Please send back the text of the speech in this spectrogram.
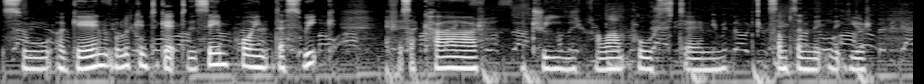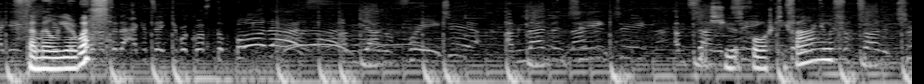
so again we're looking to get to the same point this week. If it's a car, a tree, a lamppost, um, something that, that you're familiar with. At 45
